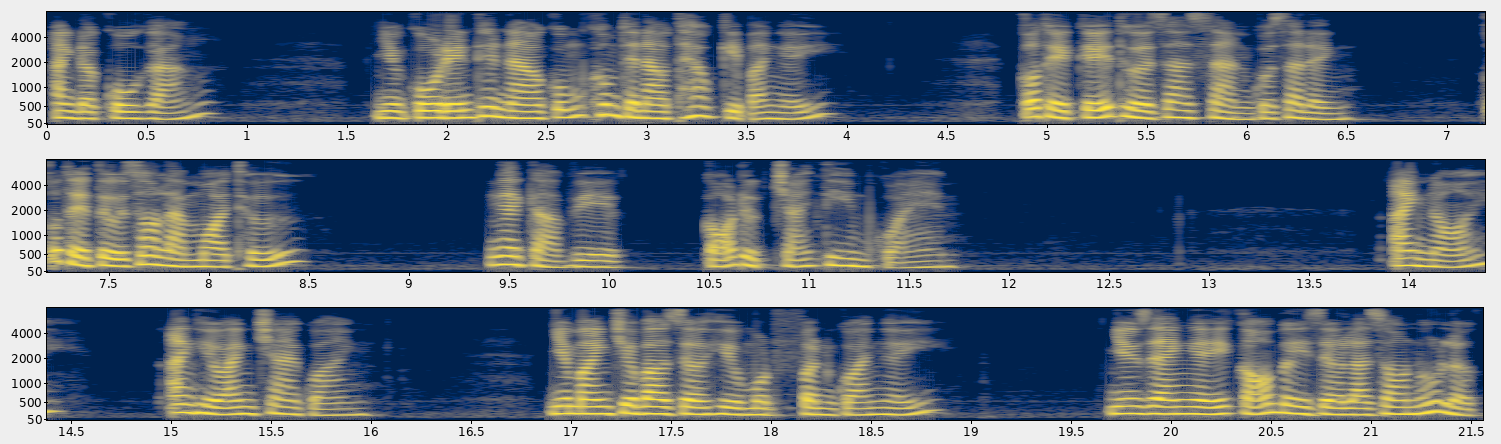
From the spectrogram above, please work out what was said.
Anh đã cố gắng. Nhưng cô đến thế nào cũng không thể nào theo kịp anh ấy. Có thể kế thừa gia sản của gia đình. Có thể tự do làm mọi thứ. Ngay cả việc có được trái tim của em. Anh nói, anh hiểu anh trai của anh, Nhưng mà anh chưa bao giờ hiểu một phần của anh ấy Nhưng gì anh ấy có bây giờ là do nỗ lực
